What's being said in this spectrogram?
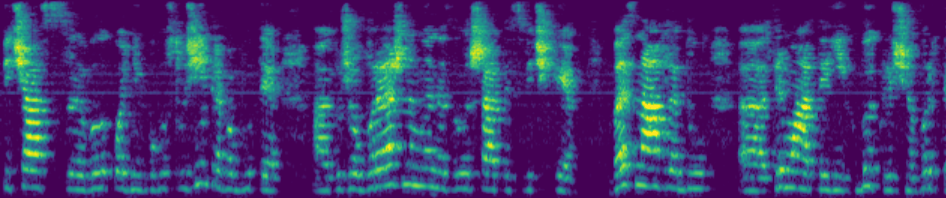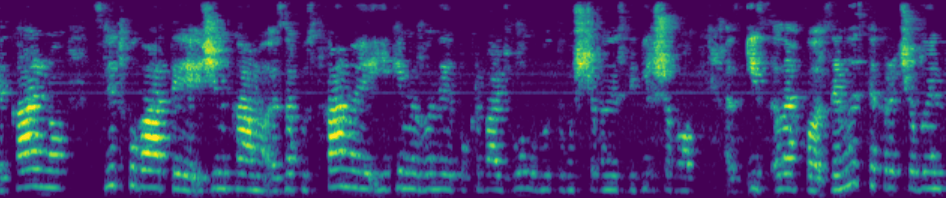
під час великодніх богослужінь треба бути е, дуже обережними, не залишати свічки без нагляду, е, тримати їх виключно вертикально, слідкувати жінкам за хустками, якими вони покривають голову, тому що вони здебільшого із легкозаймистих речовин.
